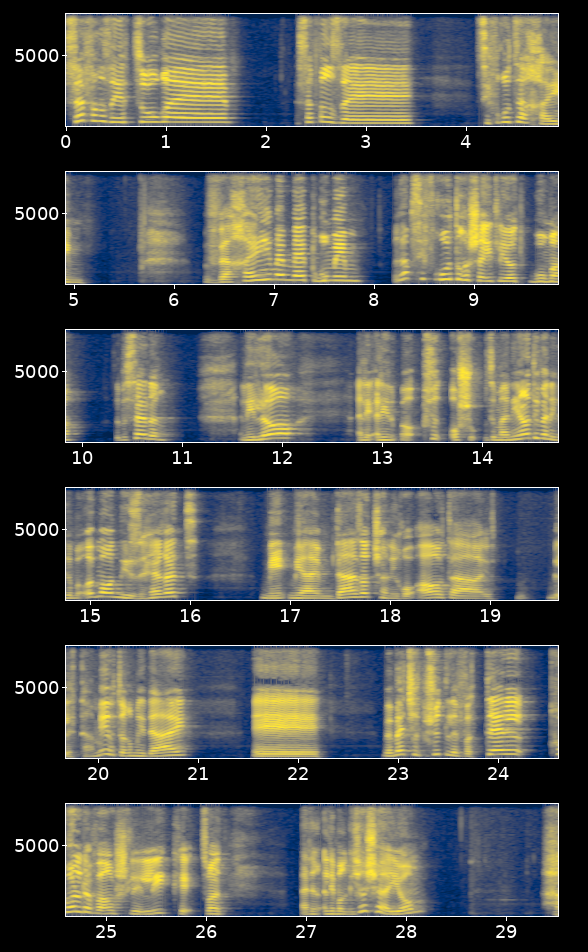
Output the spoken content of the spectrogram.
ספר זה יצור, אה, ספר זה, ספרות זה החיים. והחיים הם אה, פגומים, וגם ספרות רשאית להיות פגומה, זה בסדר. אני לא, אני, אני פשוט. זה מעניין אותי ואני גם מאוד מאוד נזהרת מהעמדה הזאת שאני רואה אותה לטעמי יותר מדי, אה, באמת של פשוט לבטל כל דבר שלילי, כ... זאת אומרת, אני, אני מרגישה שהיום, ה...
